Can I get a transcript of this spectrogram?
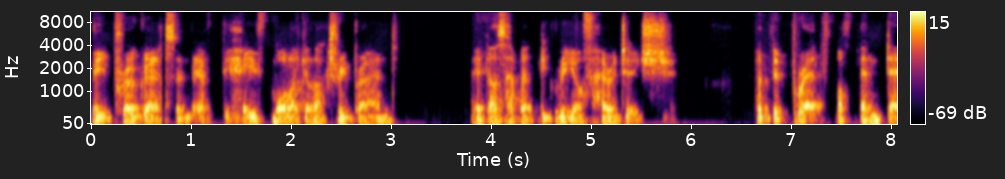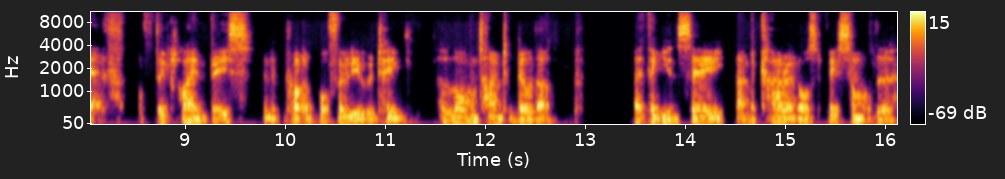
made progress and they have behaved more like a luxury brand. It does have a degree of heritage, but the breadth of and depth of the client base and the product portfolio would take a long time to build up. I think you'd say that McLaren also faced some of the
